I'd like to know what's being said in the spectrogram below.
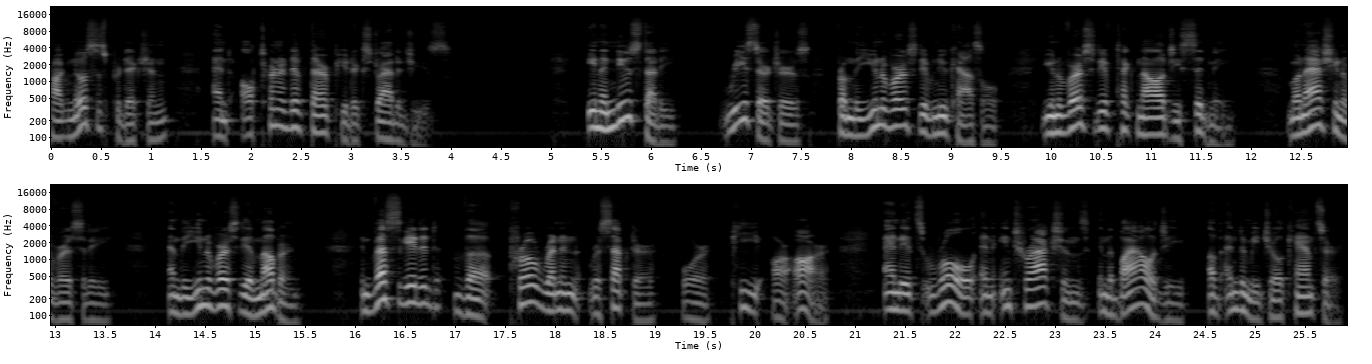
prognosis prediction, and alternative therapeutic strategies. In a new study, researchers from the University of Newcastle, University of Technology Sydney, Monash University, and the University of Melbourne investigated the prorenin receptor, or PRR, and its role and interactions in the biology of endometrial cancer.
